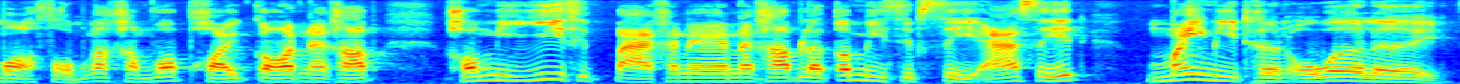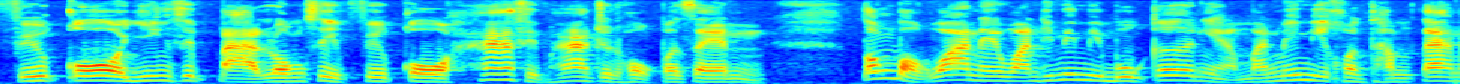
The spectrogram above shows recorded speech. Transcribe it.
เหมาะสมกับคำว่า point guard นะครับเขามี 28 คะแนนนะครับ แล้วก็มี 14 a s s i s t ไม่มี turnover เลย ฟิลโกยิง 18 ลง 10 ฟิลโก 55.6%ต้องบอกว่าในวันที่ไม่มีบูเกอร์เนี่ย มันไม่มีคนทำแต้ม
